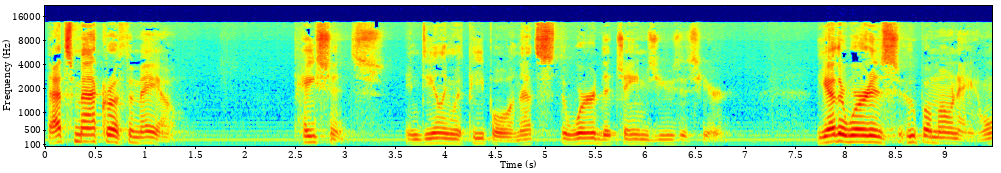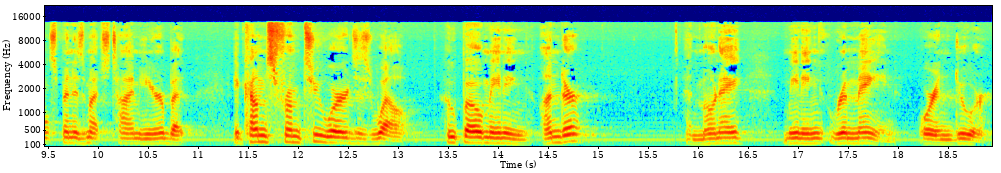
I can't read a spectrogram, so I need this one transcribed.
That's macrothumeo, patience in dealing with people, and that's the word that James uses here. The other word is hupomone. I won't spend as much time here, but it comes from two words as well. Hupo meaning under, and mone meaning remain or endure.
